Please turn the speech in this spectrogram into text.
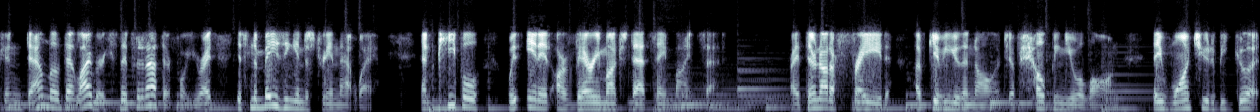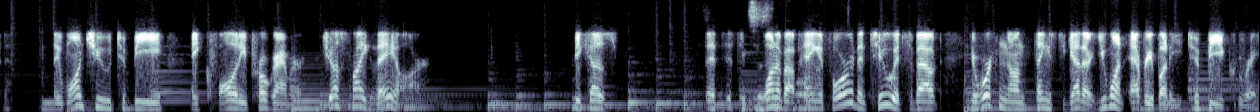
can download that library because they put it out there for you right it's an amazing industry in that way and people within it are very much that same mindset right? They're not afraid of giving you the knowledge of helping you along. They want you to be good. They want you to be a quality programmer just like they are. Because it's one about paying it forward and two it's about you're working on things together. You want everybody to be great.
